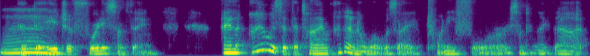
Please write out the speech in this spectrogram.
mm. at the mm. age of 40 something. And I was at the time, I don't know, what was I, 24 or something like that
